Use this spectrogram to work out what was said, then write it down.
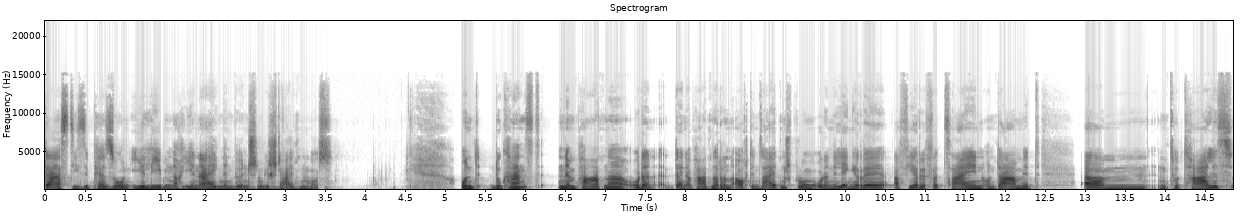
dass diese Person ihr Leben nach ihren eigenen Wünschen gestalten muss. Und du kannst einem Partner oder deiner Partnerin auch den Seitensprung oder eine längere Affäre verzeihen und damit ähm, ein totales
